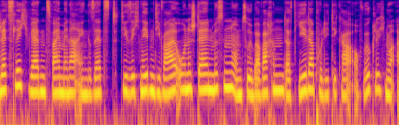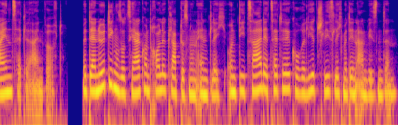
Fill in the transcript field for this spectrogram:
Letztlich werden zwei Männer eingesetzt, die sich neben die Wahlurne stellen müssen, um zu überwachen, dass jeder Politiker auch wirklich nur einen Zettel einwirft. Mit der nötigen Sozialkontrolle klappt es nun endlich und die Zahl der Zettel korreliert schließlich mit den Anwesenden.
